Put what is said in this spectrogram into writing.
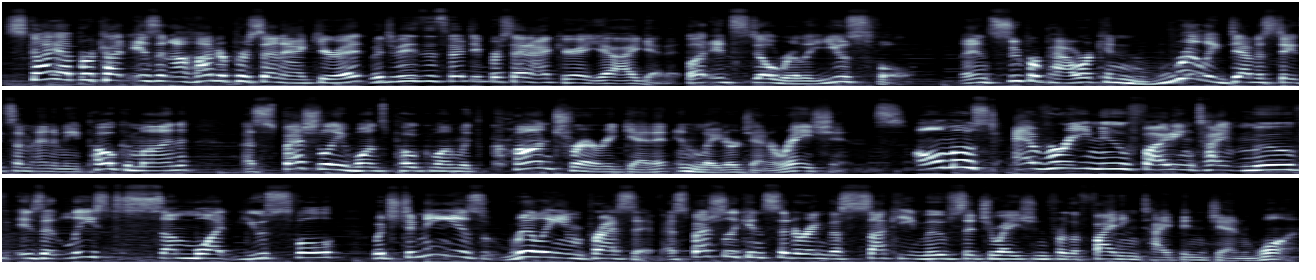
Sky Uppercut isn't 100% accurate, which means it's 50% accurate, yeah, I get it, but it's still really useful. And Superpower can really devastate some enemy Pokemon, especially once Pokemon with Contrary get it in later generations. Almost every new fighting type move is at least somewhat useful, which to me is really impressive, especially considering the sucky move situation for the fighting type in Gen 1.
